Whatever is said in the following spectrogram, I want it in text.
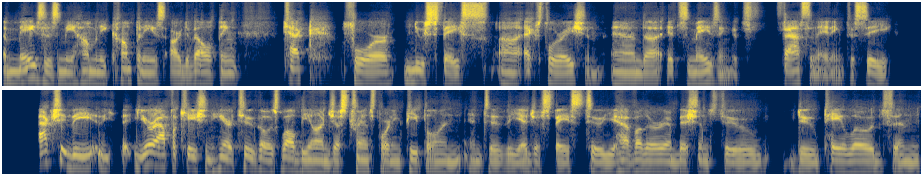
amazes me how many companies are developing tech for new space uh, exploration, and uh, it's amazing. It's fascinating to see. Actually the your application here too goes well beyond just transporting people in, into the edge of space too. You have other ambitions to do payloads and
